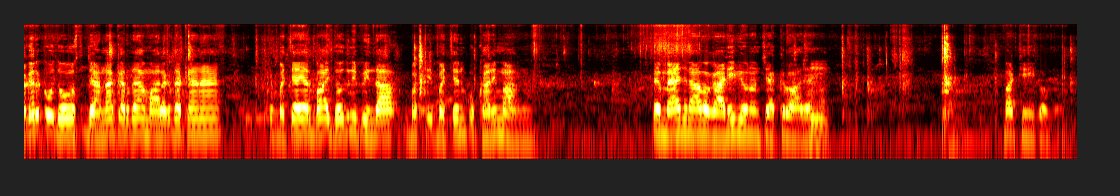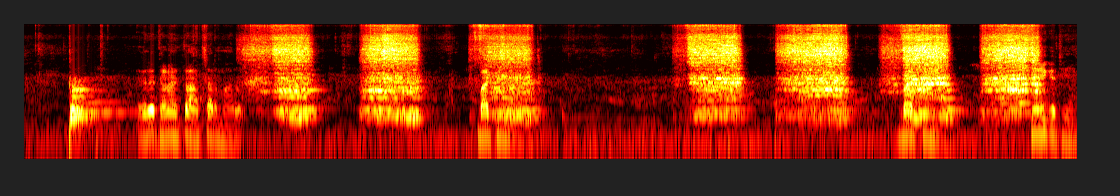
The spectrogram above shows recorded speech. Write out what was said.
ਅਗਰ ਕੋਈ ਦੋਸਤ ਬਿਆਨਾ ਕਰਦਾ ਮਾਲਕ ਦਾ ਕਹਿਣਾ ਹੈ ਕਿ ਬੱਚਾ ਯਾਰ ਬਾਅਦ 'ਚ ਦੁੱਧ ਨਹੀਂ ਪੀਂਦਾ ਬੱਚੇ ਬੱਚੇ ਨੂੰ ਭੁੱਖਾ ਨਹੀਂ ਮਾਰਨਾ। ਤੇ ਮੈਂ ਜਨਾਬ ਅਗਾੜੀ ਵੀ ਉਹਨਾਂ ਨੂੰ ਚੈੱਕ ਕਰਵਾ ਦਿਆਂਗਾ। ਬਸ ਠੀਕ ਹੋ ਗਿਆ। ਅਗਲੇ ਥਣਾ ਧਾਰ ਧਰ ਮਾਰੋ। ਬਸ ਠੀਕ ਹੈ। ਬਸ ਠੀਕ ਹੈ। ਠੀਕ ਹੈ ਠੀਕ ਹੈ।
